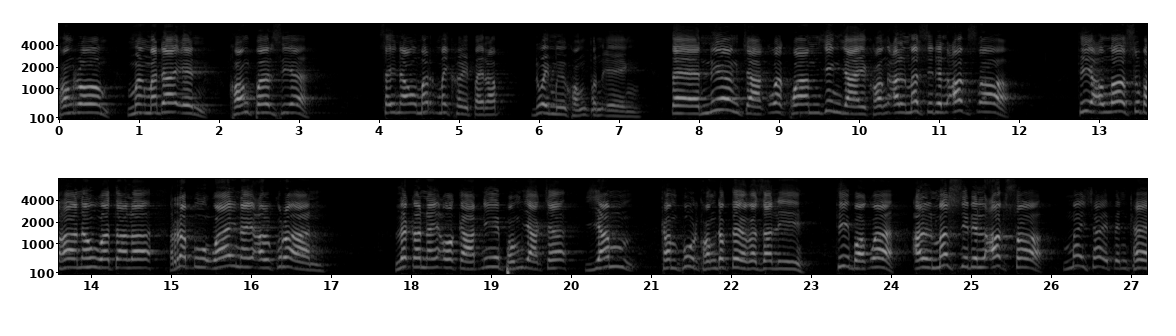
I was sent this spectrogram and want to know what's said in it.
ของโรม เมืองมาดาเอ็นของเปอร์เซียไซนาอุมัรไม่เคยไปรับด้วยมือของตนเอง แต่เนื่องจากว่าความยิ่งใหญ่ของอัลมัสยิดอัลอักซา ที่อัลลอฮ์สุบฮานะฮูวาตาลาระบุไว้ในอัลกุรอานและก็ในโอกาสนี้ผมอยากจะย้ำคำพูดของดรกอซาลี ที่บอกว่าอัลมัสยิดอัลอักซอไม่ใช่เป็นแค่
